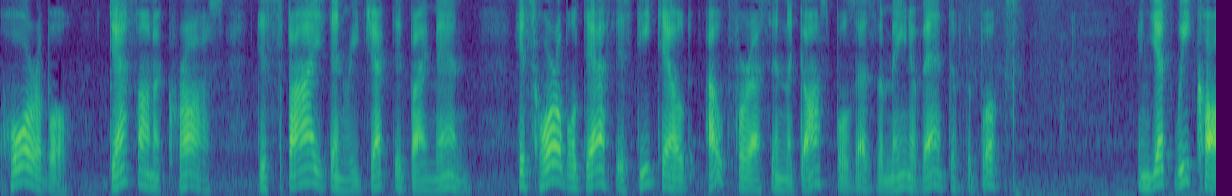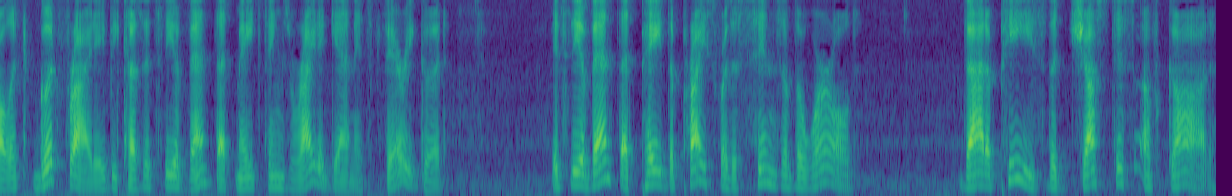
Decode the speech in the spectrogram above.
Horrible death on a cross, despised and rejected by men his horrible death is detailed out for us in the Gospels as the main event of the books. And yet we call it Good Friday because it's the event that made things right again. It's very good. It's the event that paid the price for the sins of the world, that appeased the justice of God,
